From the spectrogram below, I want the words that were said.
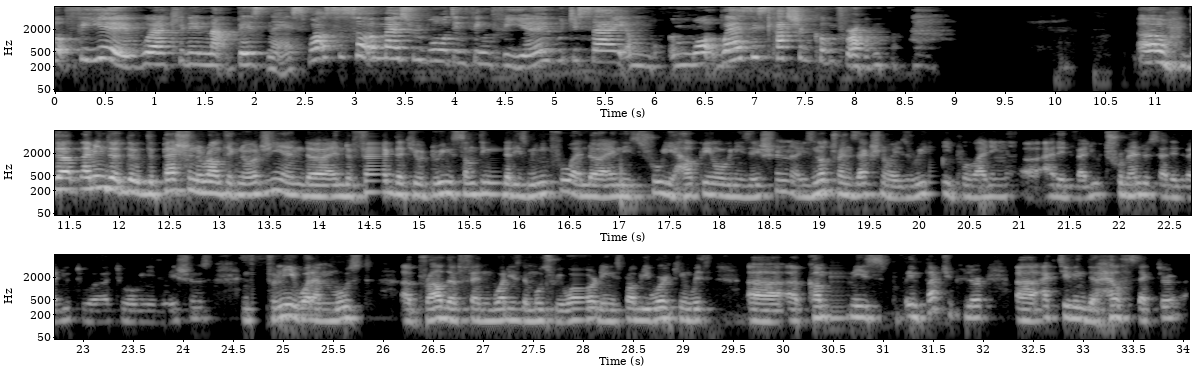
but for you, working in that business, what's the sort of most rewarding thing for you, would you say? And, and what where's this passion come from? Oh, the I mean the, the, the passion around technology and uh, and the fact that you're doing something that is meaningful and uh, and is truly helping organization is not transactional. Is really providing uh, added value, tremendous added value to uh, to organizations. And for me, what I'm most uh, proud of and what is the most rewarding is probably working with uh, companies, in particular, active in the health sector,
